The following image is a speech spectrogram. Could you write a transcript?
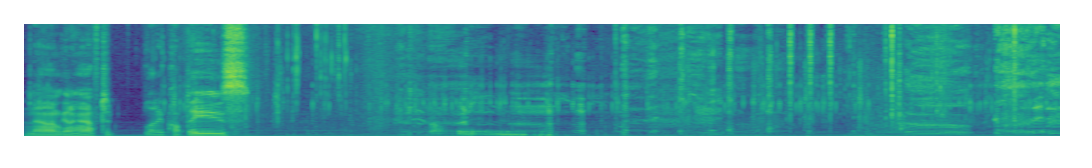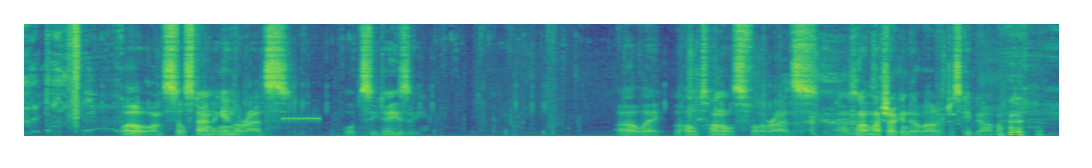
Now I'm gonna have to bloody pop these. Whoa, I'm still standing in the rads. Whoopsie daisy. Oh, wait. The whole tunnel's full of rads. There's not much I can do about it. Just keep going.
